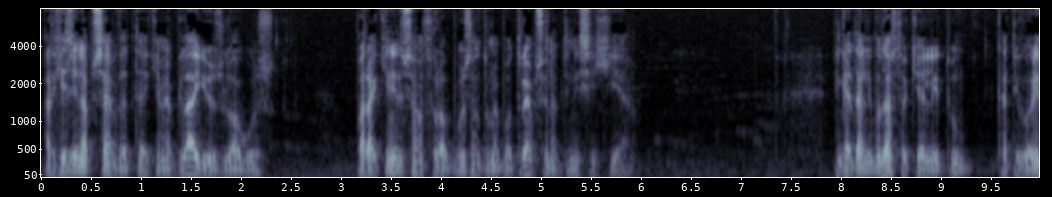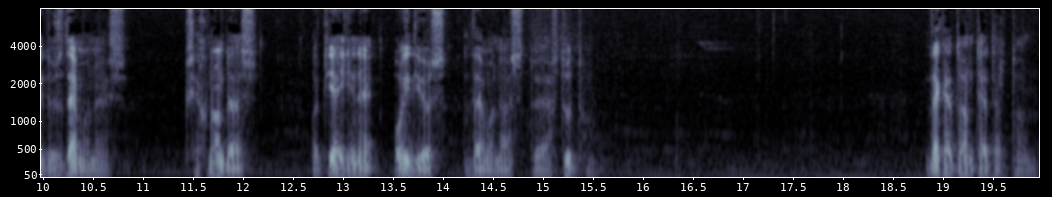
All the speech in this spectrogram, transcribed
αρχίζει να ψεύδεται και με πλάγιους λόγους παρακινεί τους ανθρώπους να τον αποτρέψουν από την ησυχία. Εγκαταλείποντας το κελί του, κατηγορεί τους δαίμονες, ξεχνώντας ότι έγινε ο ίδιος δαίμονας του εαυτού του. Δέκατον τέταρτον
